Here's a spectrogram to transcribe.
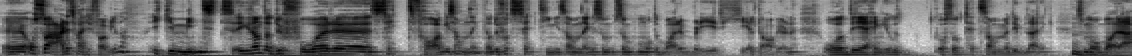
og så er det tverrfaglig, da. Ikke minst. Ikke at du får sett fag i sammenheng. Og du får sett ting i sammenheng som, som, på en måte bare blir helt avgjørende. Og det henger jo også tett sammen med dybdelæring. Mm. Som bare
